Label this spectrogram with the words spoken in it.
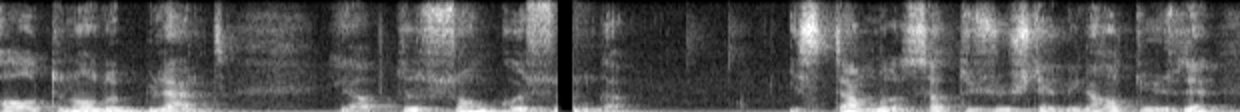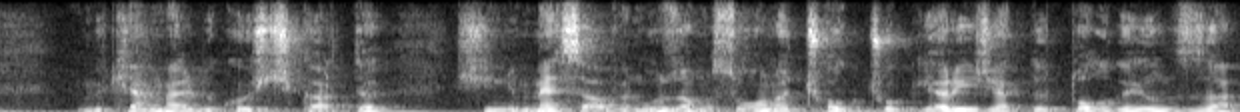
Altınoğlu Bülent. Yaptığı son koşusunda İstanbul'a satış 3'te 1600'de mükemmel bir koşu çıkarttı. Şimdi mesafenin uzaması ona çok çok yarayacaktır. Tolga Yıldız'da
